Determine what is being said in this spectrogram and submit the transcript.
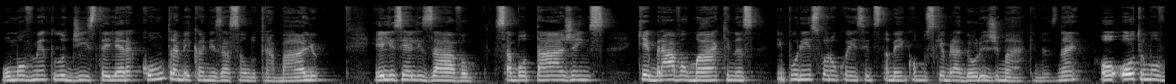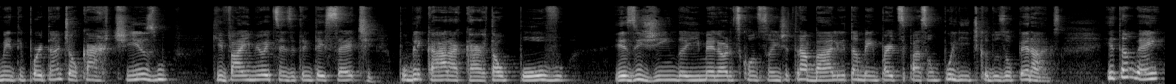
O movimento ludista ele era contra a mecanização do trabalho. Eles realizavam sabotagens, quebravam máquinas e por isso foram conhecidos também como os quebradores de máquinas, né? Outro movimento importante é o cartismo, que vai em 1837 publicar a carta ao povo exigindo aí melhores condições de trabalho e também participação política dos operários. E também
